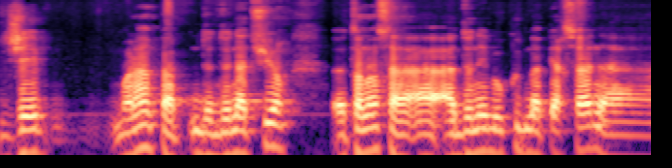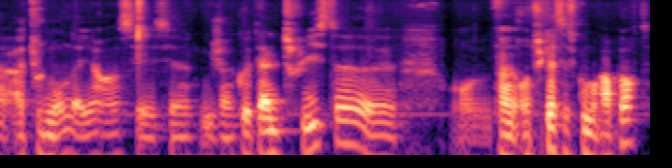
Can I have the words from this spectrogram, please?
j'ai voilà de, nature tendance à, donner beaucoup de ma personne à, tout le monde d'ailleurs. Hein. j'ai un côté altruiste. enfin, en tout cas, c'est ce qu'on me rapporte.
